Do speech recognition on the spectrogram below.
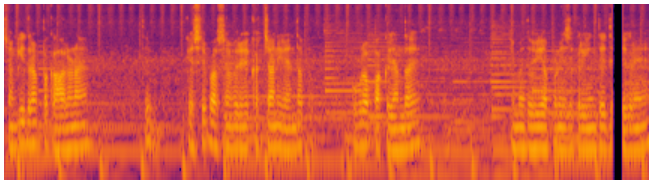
ਚੰਗੀ ਤਰ੍ਹਾਂ ਪਕਾ ਲੈਣਾ ਹੈ। ਤੇ ਕਿਸੇ ਪਾਸੇ ਫਿਰ ਇਹ ਕੱਚਾ ਨਹੀਂ ਰਹਿੰਦਾ, ਪੂਰਾ ਪੱਕ ਜਾਂਦਾ ਹੈ। ਜਿਵੇਂ ਤੁਸੀਂ ਆਪਣੀ ਸਕਰੀਨ ਤੇ ਦੇਖ ਰਹੇ ਹੋ।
